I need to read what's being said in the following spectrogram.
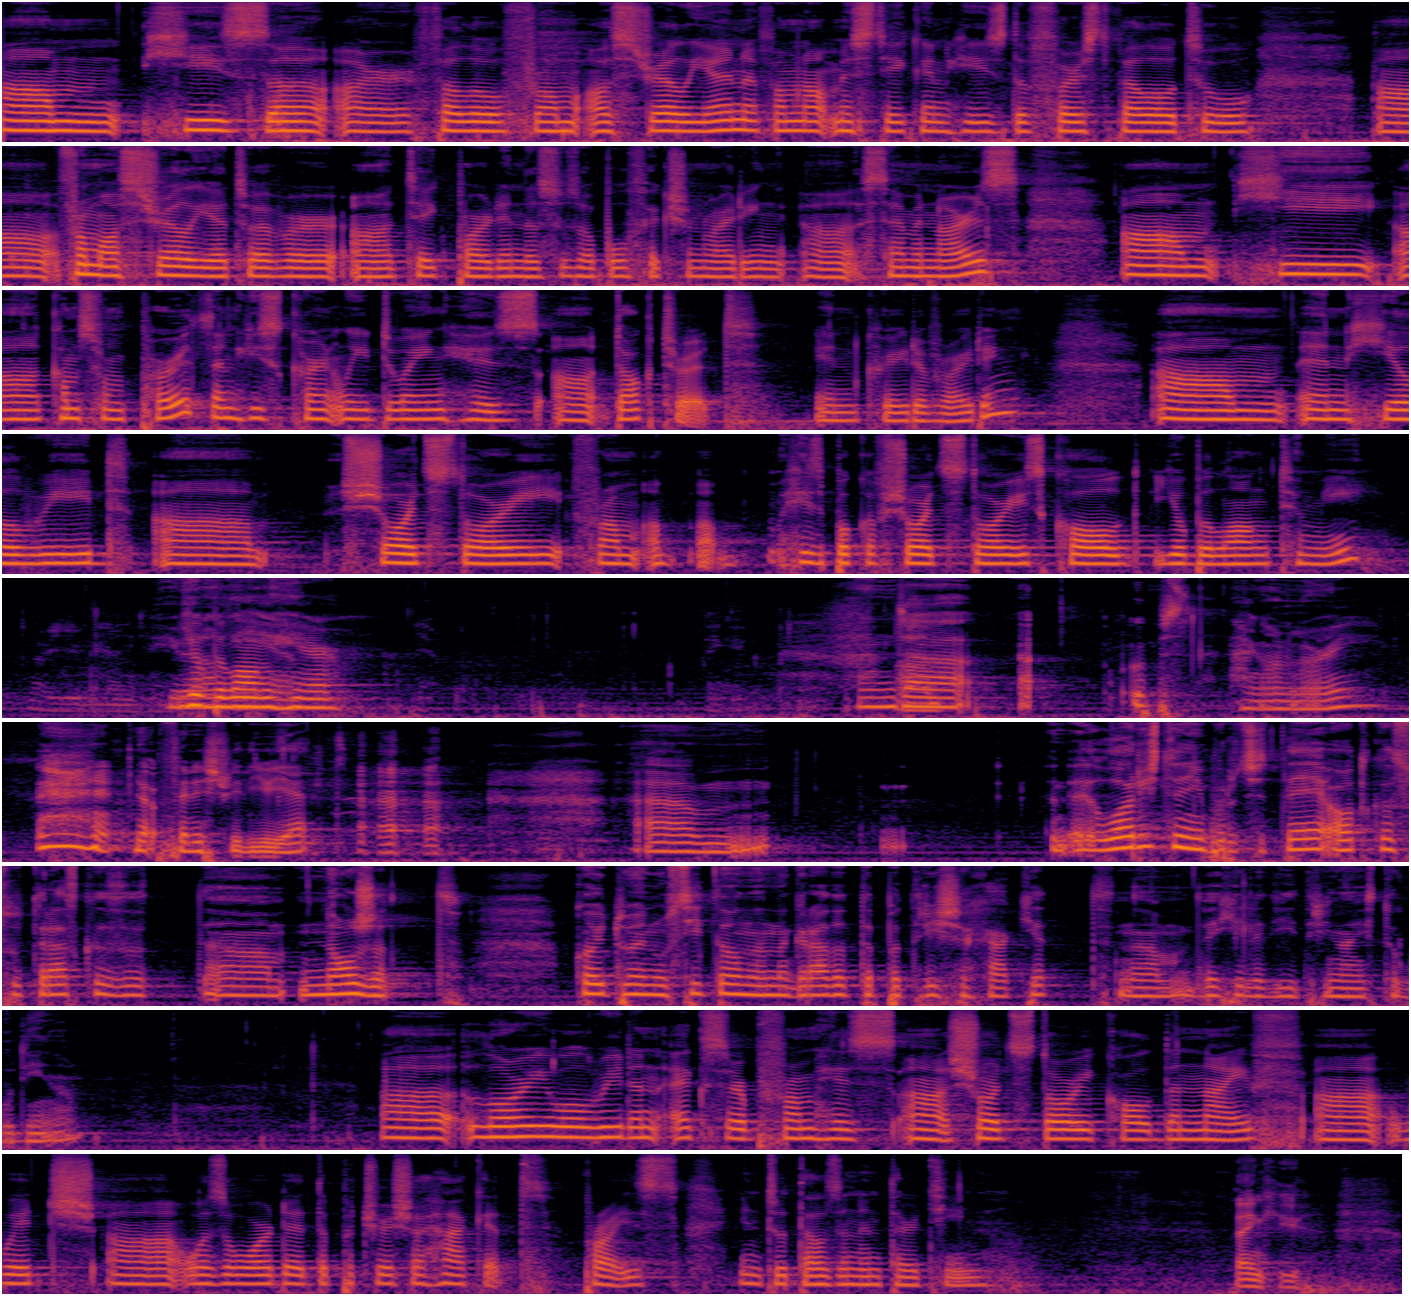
Um, he's uh, our fellow from Australia, and if I'm not mistaken, he's the first fellow to uh, from Australia to ever uh, take part in the Sozopol fiction writing uh, seminars. Um, he uh, comes from Perth, and he's currently doing his uh, doctorate in creative writing. Um, and he'll read um, short story from a, a, his book of short stories called "You Belong to Me." You, belong, here. And uh, uh, oops, hang on, Laurie. Not finished with you yet. um, Лори ще ни прочете отказ от разказа а, Ножът, който е носител на наградата Патриша Хакет на 2013 година. Uh, Laurie will read an excerpt from his uh, short story called "The Knife," uh, which uh, was awarded the Patricia Hackett Prize in 2013. Thank you.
